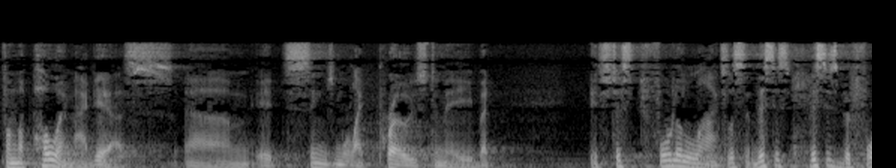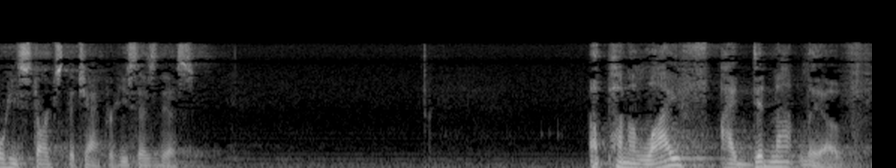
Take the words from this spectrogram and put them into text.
from a poem, I guess. Um, it seems more like prose to me, but it's just four little lines. Listen, this is, this is before he starts the chapter. He says this. Upon a life I did not live,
